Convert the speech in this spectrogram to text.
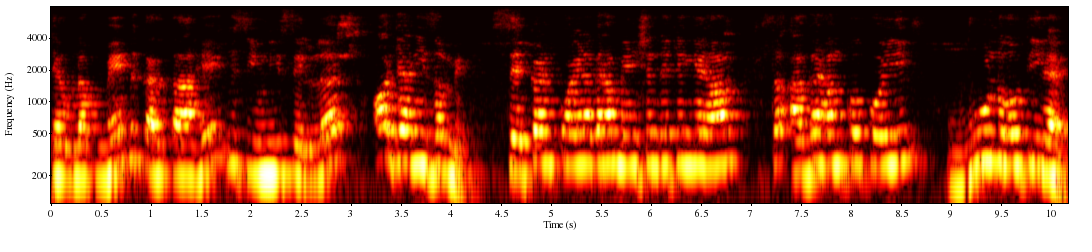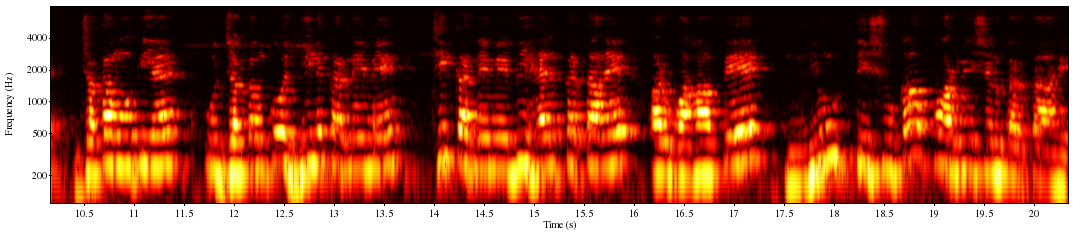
डेवलपमेंट करता है इस यूनिसेलुलर ऑर्गेनिज्म में। सेकंड पॉइंट अगर हम मेंशन देखेंगे हम तो अगर हमको कोई वुंड होती है, जख्म होती है, उस जख्म को हील करने में, ठीक करने में भी हेल्प करता है और वहाँ पे न्यू टिश्यू का फॉर्मेशन करता है।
